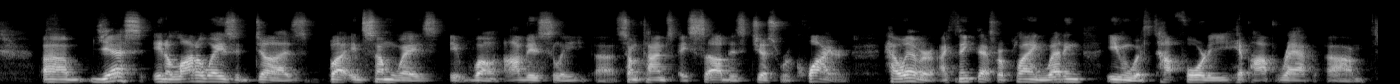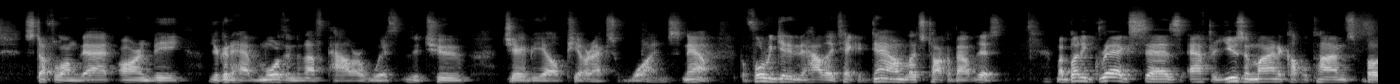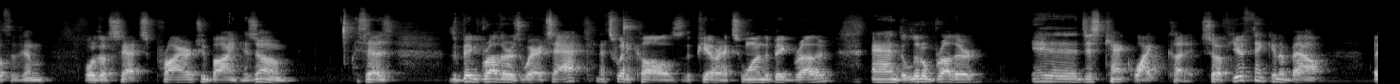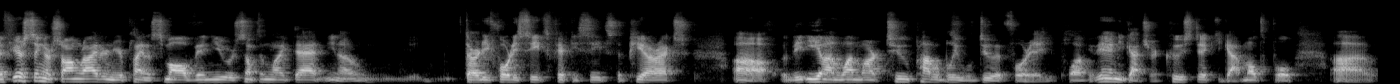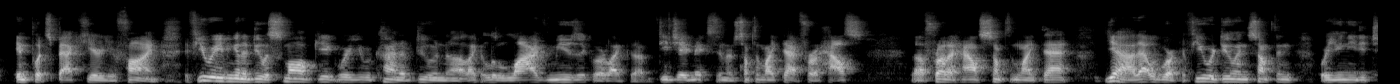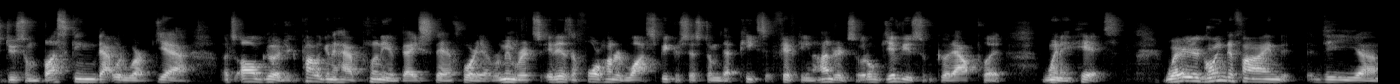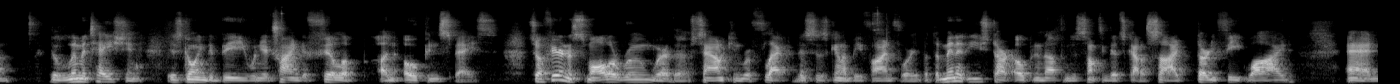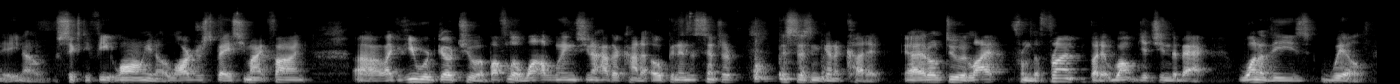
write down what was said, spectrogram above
Um, yes, in a lot of ways it does, but in some ways it won't. Obviously, uh, sometimes a sub is just required. However, I think that for playing wedding, even with top 40, hip hop, rap, um, stuff along that, R&B, you're going to have more than enough power with the two JBL PRX ones. Now, before we get into how they take it down, let's talk about this. My buddy Greg says after using mine a couple times, both of them or the sets prior to buying his own, he says the big brother is where it's at. That's what he calls the PRX1, the big brother. And the little brother eh, just can't quite cut it. So if you're thinking about if you're a singer-songwriter and you're playing a small venue or something like that, you know, 30, 40 seats, 50 seats, the PRX, uh, the Eon 1 Mark II probably will do it for you. You plug it in, you got your acoustic, you got multiple uh, inputs back here, you're fine. If you were even going to do a small gig where you were kind of doing uh, like a little live music or like a DJ mixing or something like that for a house, uh, front of house, something like that, yeah, that would work. If you were doing something where you needed to do some busking, that would work. Yeah, it's all good. You're probably going to have plenty of bass there for you. Remember, it's it is a 400 watt speaker system that peaks at 1500, so it'll give you some good output when it hits. Where you're going to find the um, the limitation is going to be when you're trying to fill up an open space. So if you're in a smaller room where the sound can reflect, this is going to be fine for you. But the minute you start opening up into something that's got a side 30 feet wide and you know 60 feet long, you know, a larger space you might find. Uh, like if you were to go to a Buffalo Wild Wings, you know how they're kind of open in the center. This isn't going to cut it. Uh, it'll do a light from the front, but it won't get you in the back. One of these will.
